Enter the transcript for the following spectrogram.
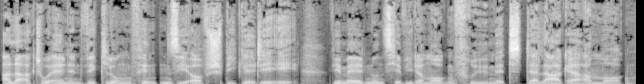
Alle aktuellen Entwicklungen finden Sie auf spiegel.de. Wir melden uns hier wieder morgen früh mit der Lage am Morgen.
